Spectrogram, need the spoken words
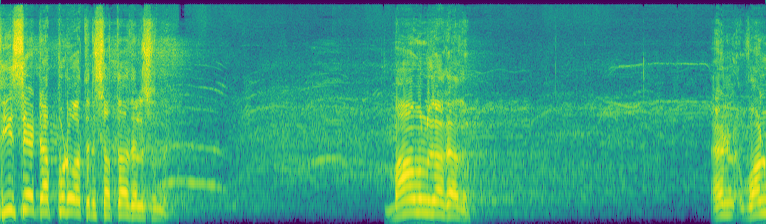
తీసేటప్పుడు అతని సత్తా తెలుస్తుంది మామూలుగా కాదు. అండ్ వన్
